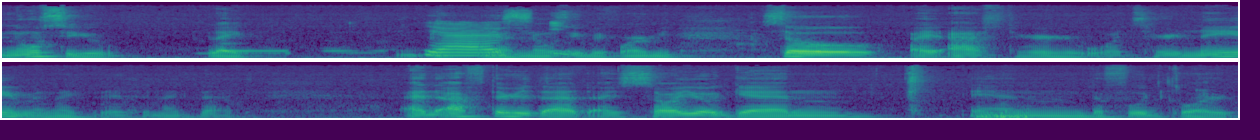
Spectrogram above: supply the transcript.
knows you. Like yeah, knows you before me. So I asked her what's her name and like this and like that. And after that I saw you again in the food court.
